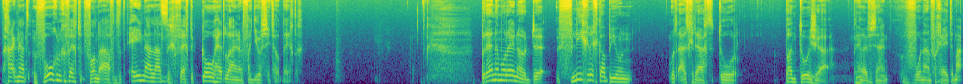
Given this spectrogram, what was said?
dan ga ik naar het volgende gevecht van de avond. Het één na laatste gevecht, de co-headliner van UFC 290. Brandon Moreno, de vliegwichtkampioen, wordt uitgedaagd door Pantoja. Ik ben heel even zijn voornaam vergeten, maar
